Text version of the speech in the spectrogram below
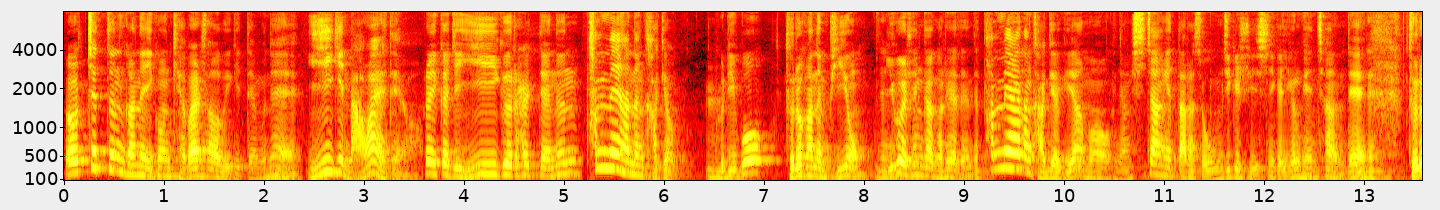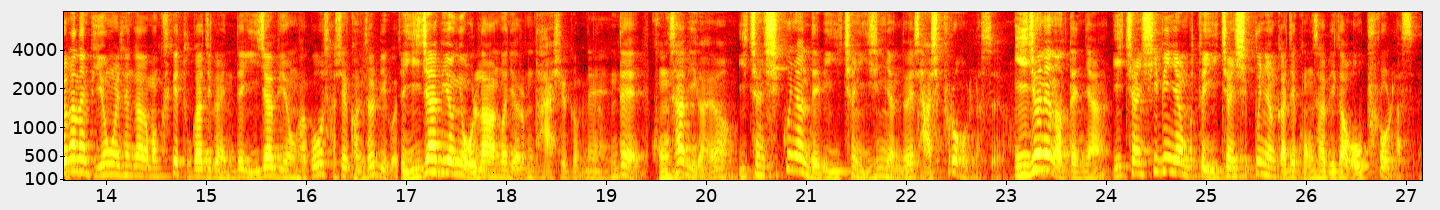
어쨌든 간에 이건 개발 사업이기 때문에 이익이 나와야 돼요. 그러니까 이제 이익을 할 때는 판매하는 가격 음. 그리고 들어가는 비용 네. 이걸 생각을 해야 되는데 판매하는 가격이야 뭐 그냥 시장에 따라서 움직일 수 있으니까 이건 괜찮은데 네. 들어가는 비용을 생각하면 크게 두 가지가 있는데 이자 비용하고 사실 건설비거든요. 이자 비용이 올라간 건 여러분 다 아실 겁니다. 네. 근데 공사비가요. 2019년 대비 2020년도에 40%가 올랐어요. 이전엔 어땠냐? 2012년부터 2019년까지 공사비가 5% 올랐어요.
